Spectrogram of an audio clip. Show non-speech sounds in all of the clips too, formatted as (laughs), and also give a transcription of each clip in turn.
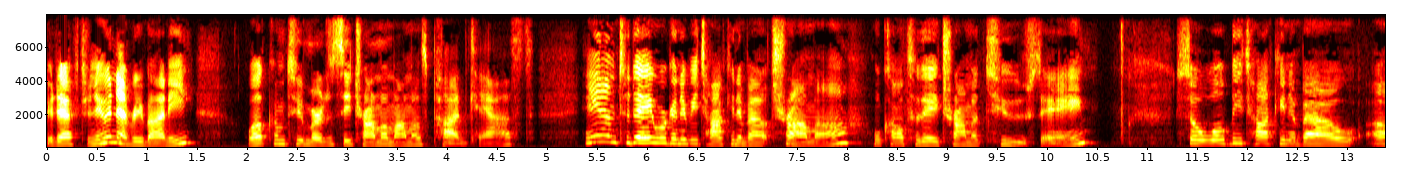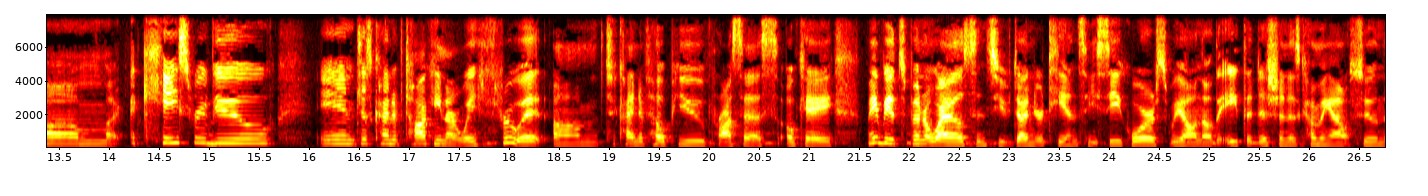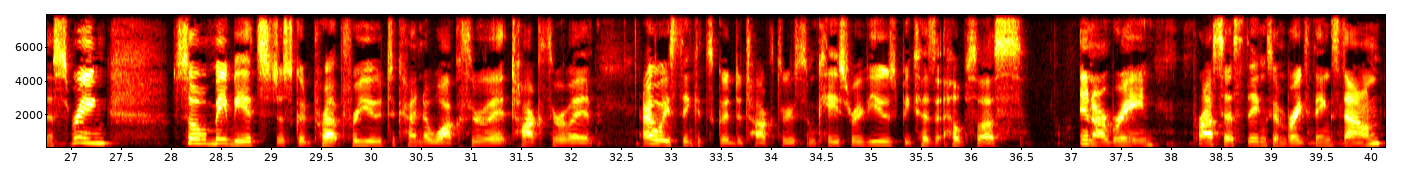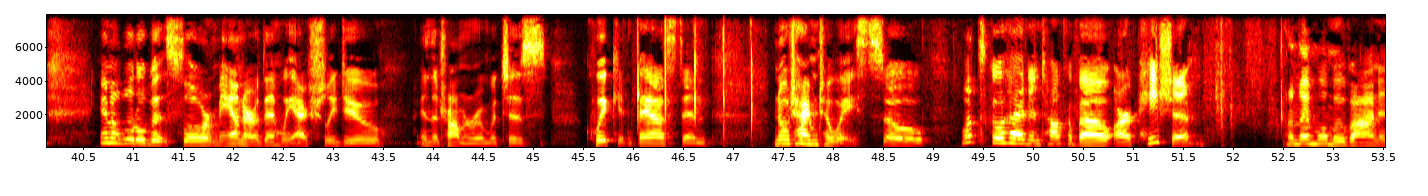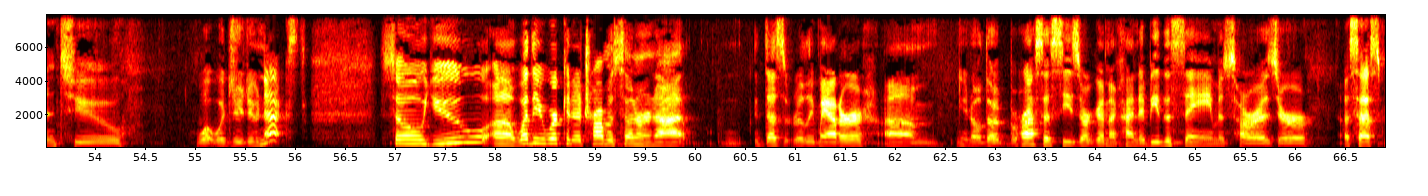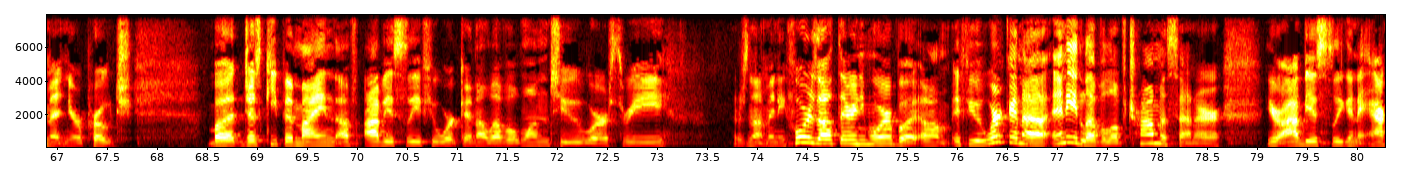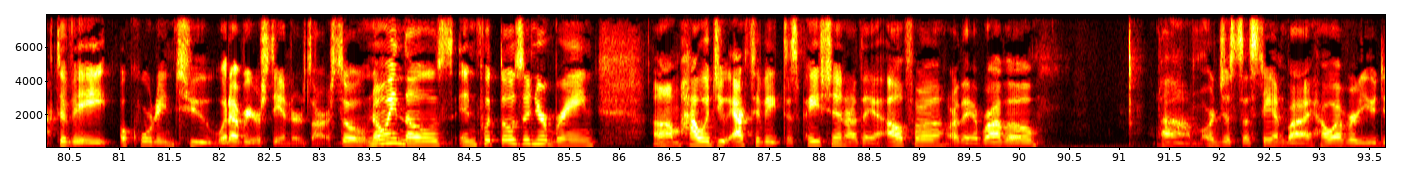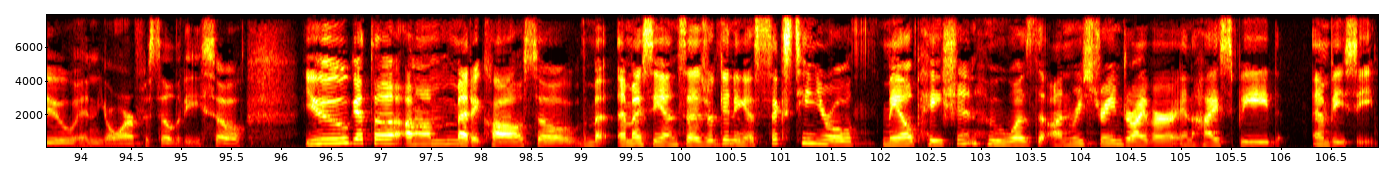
Good afternoon, everybody. Welcome to Emergency Trauma Mamas podcast. And today we're going to be talking about trauma. We'll call today Trauma Tuesday. So we'll be talking about um, a case review and just kind of talking our way through it um, to kind of help you process okay, maybe it's been a while since you've done your TNCC course. We all know the eighth edition is coming out soon this spring. So maybe it's just good prep for you to kind of walk through it, talk through it. I always think it's good to talk through some case reviews because it helps us in our brain process things and break things down in a little bit slower manner than we actually do in the trauma room, which is quick and fast and no time to waste. So let's go ahead and talk about our patient and then we'll move on into what would you do next. So you, uh, whether you work at a trauma center or not, it doesn't really matter. Um, you know, the processes are going to kind of be the same as far as your assessment and your approach. But just keep in mind, obviously, if you work in a level one, two, or three there's not many fours out there anymore, but um, if you work in a any level of trauma center, you're obviously going to activate according to whatever your standards are. So knowing those and put those in your brain. Um, how would you activate this patient? Are they a alpha? Are they a bravo? Um, or just a standby, however you do in your facility. So you get the um, medic call. So the MICN says you're getting a 16 year old male patient who was the unrestrained driver in high speed MVC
